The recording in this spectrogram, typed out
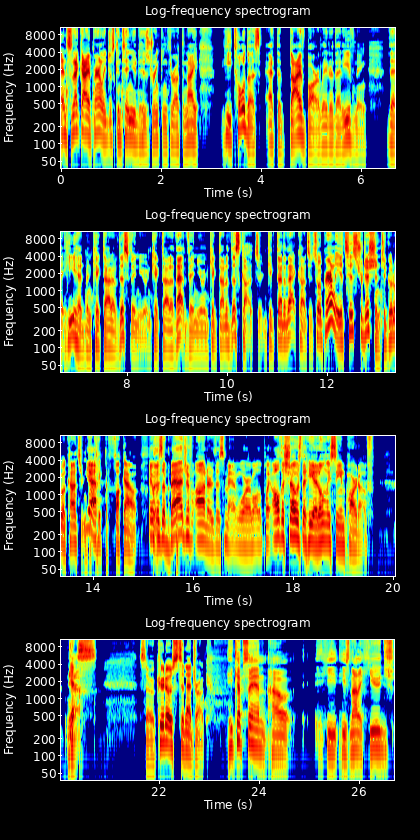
And so that guy apparently just continued his drinking throughout the night. He told us at the dive bar later that evening that he had been kicked out of this venue and kicked out of that venue and kicked out of this concert and kicked out of that concert. So apparently it's his tradition to go to a concert and Yeah. get kicked the fuck out. It was a badge of honor this man wore of all the play, all the shows that he had only seen part of. Yeah. Yes. So kudos to that drunk. He kept saying how he he's not a huge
